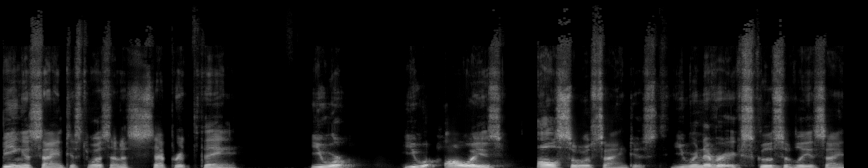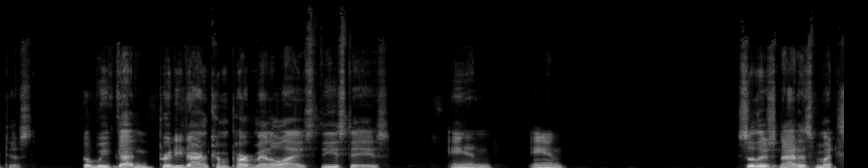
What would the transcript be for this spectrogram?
being a scientist wasn't a separate thing. You were you were always also a scientist. You were never exclusively a scientist. But we've gotten pretty darn compartmentalized these days, and and so there's not as much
